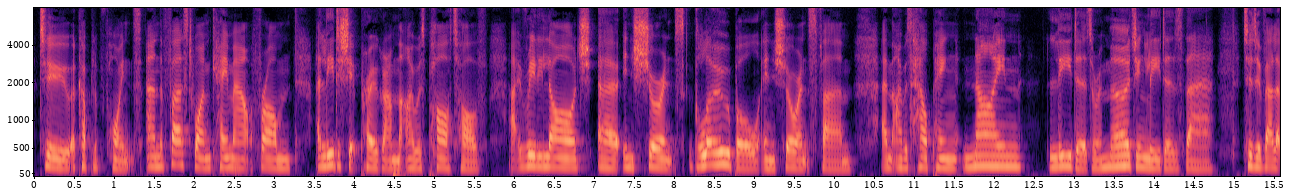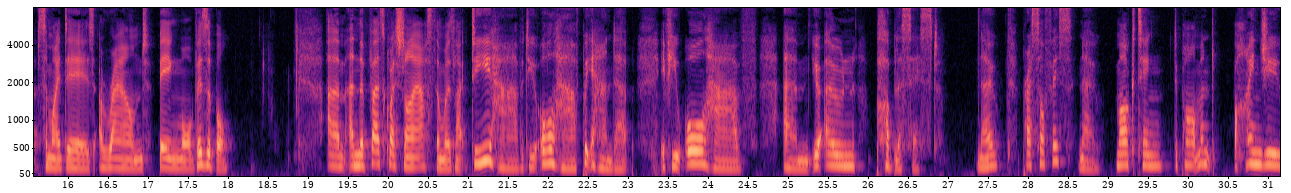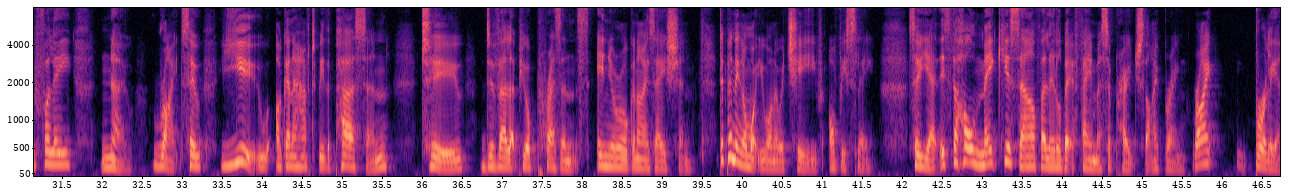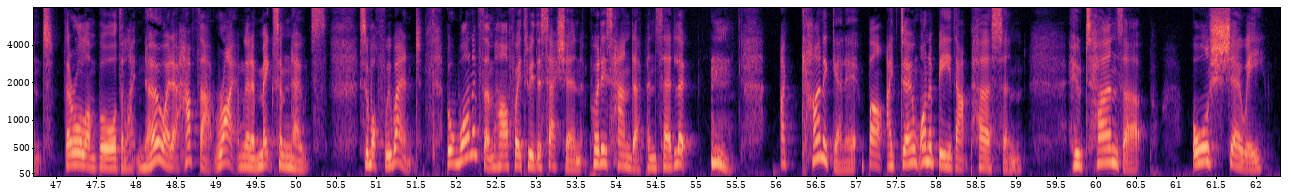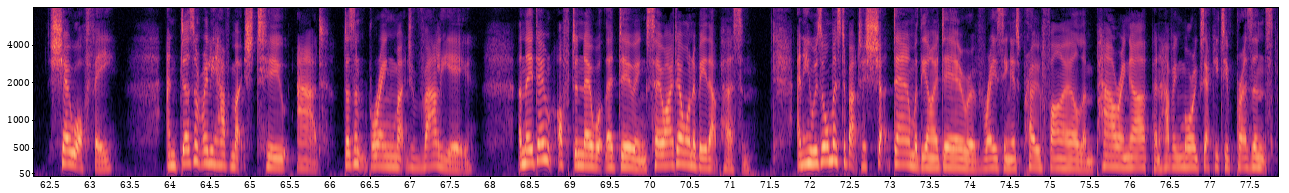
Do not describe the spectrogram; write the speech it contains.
to a couple of points. And the first one came out from a leadership program that I was part of at a really large uh, insurance, global insurance firm. Um, I was helping nine leaders or emerging leaders there to develop some ideas around being more visible. Um, and the first question I asked them was like, do you have, do you all have, put your hand up, if you all have um, your own publicist? No. Press office? No. Marketing department behind you fully? No. Right. So you are going to have to be the person to develop your presence in your organization, depending on what you want to achieve, obviously. So yeah, it's the whole make yourself a little bit famous approach that I bring, right? Brilliant. They're all on board. They're like, no, I don't have that. Right. I'm going to make some notes. So off we went. But one of them halfway through the session put his hand up and said, look, I kind of get it, but I don't want to be that person who turns up all showy show offy, and doesn't really have much to add, doesn't bring much value. And they don't often know what they're doing. So I don't want to be that person. And he was almost about to shut down with the idea of raising his profile and powering up and having more executive presence.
